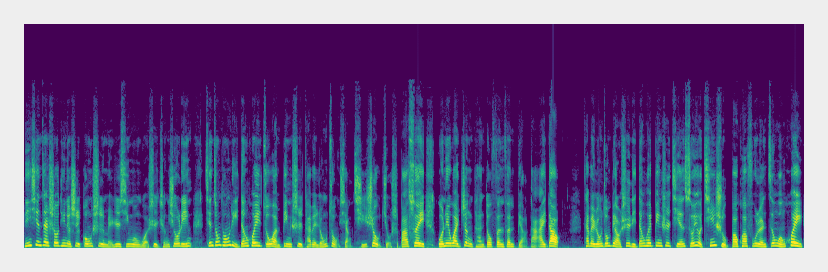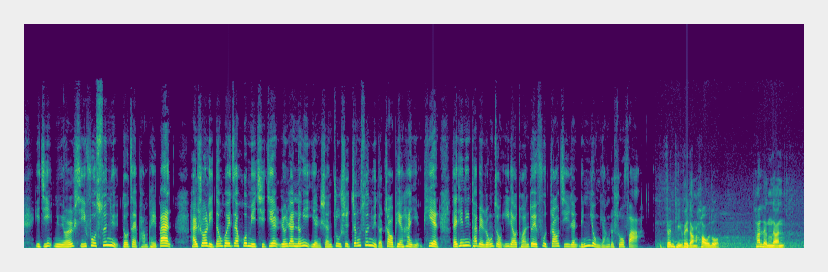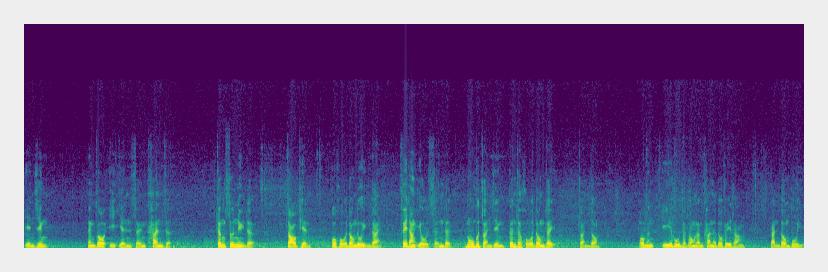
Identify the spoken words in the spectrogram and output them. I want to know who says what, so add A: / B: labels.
A: 您现在收听的是《公视每日新闻》，我是陈修玲。前总统李登辉昨晚病逝，台北荣总享耆寿九十八岁，国内外政坛都纷纷表达哀悼。台北荣总表示，李登辉病逝前，所有亲属，包括夫人曾文惠以及女儿、媳妇、孙女都在旁陪伴，还说李登辉在昏迷期间仍然能以眼神注视曾孙女的照片和影片。来听听台北荣总医疗团队副召集人林永阳的说法：
B: 身体非常耗弱。他仍然眼睛能够以眼神看着曾孙女的照片或活动录影带，非常有神的目不转睛跟着活动在转动。我们医护的同仁看了都非常感动不已。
